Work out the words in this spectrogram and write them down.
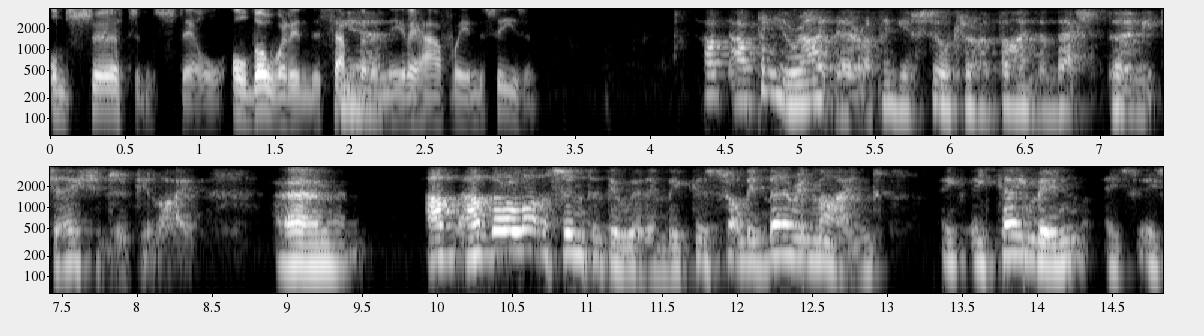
uncertain still. Although we're in December Yeah. and nearly halfway in the season. I, I think you're right there. I think he's still trying to find the best permutations, if you like. Um, I've, I've got a lot of sympathy with him because, I mean, bear in mind, he, he came in, he's, he's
